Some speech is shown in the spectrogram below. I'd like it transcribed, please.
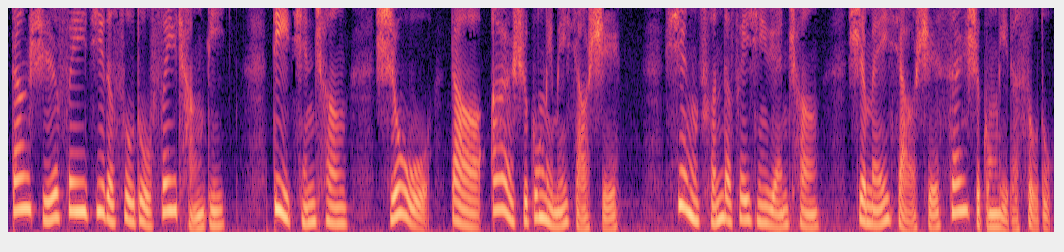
当时飞机的速度非常低，地勤称十五到二十公里每小时，幸存的飞行员称是每小时三十公里的速度。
